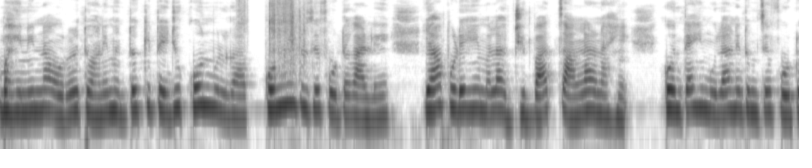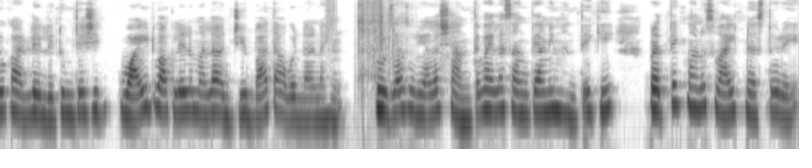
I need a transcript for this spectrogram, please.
बहिणींना ओरडतो आणि म्हणतो की तेजू कोण मुलगा? कोणी तुझे फोटो काढले? यापुढे हे मला अजिबात चालणार नाही. कोणत्याही मुलाने तुमचे फोटो काढलेले तुमच्याशी वाईट वागलेलं मला अजिबात आवडणार नाही. तुळजा सूर्याला शांत व्हायला सांगते आणि म्हणते की प्रत्येक माणूस वाईट नसतो रे.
